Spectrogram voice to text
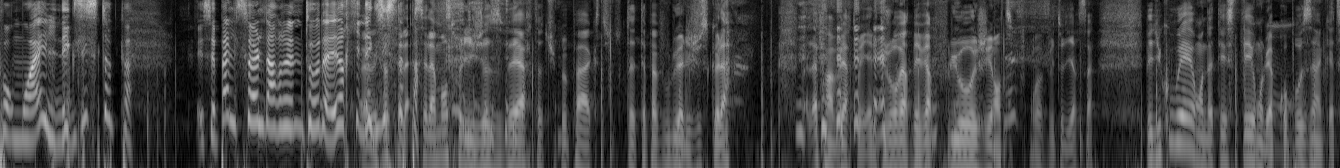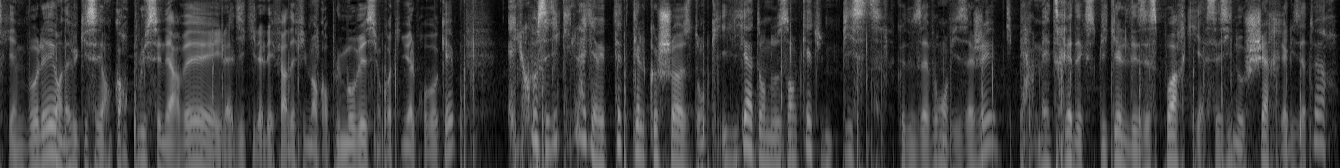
pour moi, il n'existe pas. Et c'est pas le seul d'Argento d'ailleurs qui Ah n'existe pas. c'est la montre religieuse verte, tu peux pas, t'as pas voulu aller jusque là. La fin verte, oui, elle est toujours verte, mais verte fluo et géante, on va plutôt dire ça. Mais du coup, ouais, on a testé, on lui a proposé un quatrième volet, on a vu qu'il s'est encore plus énervé et il a dit qu'il allait faire des films encore plus mauvais si on continuait à le provoquer. Et du coup, on s'est dit qu'il y avait peut-être quelque chose. Donc, il y a dans nos enquêtes une piste que nous avons envisagée qui permettrait d'expliquer le désespoir qui a saisi nos chers réalisateurs.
